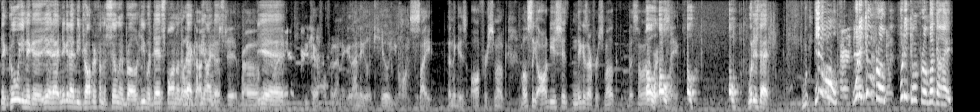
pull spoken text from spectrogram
the gooey nigga. Yeah, that nigga that be dropping from the ceiling, bro. He would dead spawn on the plague back behind us. Shit, bro. Yeah. Like, be careful for that nigga. That nigga will kill you on sight. That nigga is all for smoke. Mostly all these shit niggas are for smoke, but some of them Oh, are oh, save. oh, oh, what is that? Yo, where'd it come from? Where'd it come from? I died.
